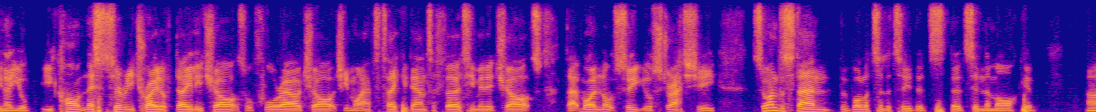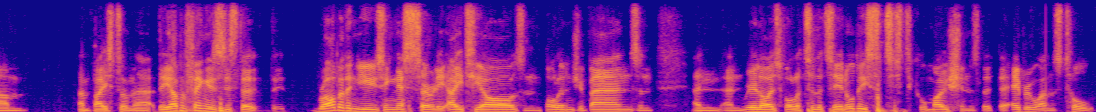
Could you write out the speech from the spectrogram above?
you know you you can't necessarily trade off daily charts or four hour charts you might have to take it down to 30 minute charts that might not suit your strategy so understand the volatility that's that's in the market um, and based on that the other thing is is that rather than using necessarily ATRs and Bollinger Bands and and and realized volatility and all these statistical motions that, that everyone's taught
